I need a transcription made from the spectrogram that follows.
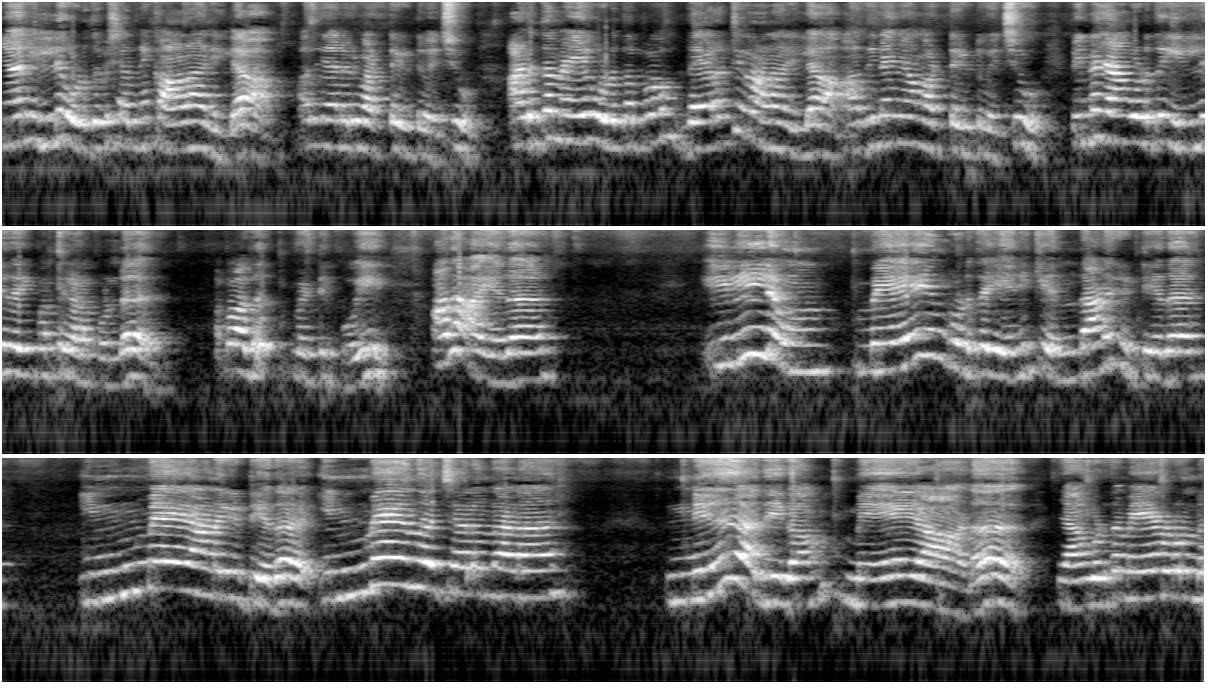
ഞാൻ ഇല്ല കൊടുത്തു പക്ഷെ അതിനെ കാണാനില്ല. അത് ഞാനൊരു വട്ട ഇട്ട് വെച്ചു. അടുത്ത മേ കൊടുത്തപ്പോ ഡയറക്റ്റ് കാണാനില്ല. അതിനെ ഞാൻ വട്ട ഇട്ട് വെച്ചു. പിന്നെ ഞാൻ കൊടുത്ത ഇല്ല് ഇപ്പുറത്ത് കിടപ്പുണ്ട്. അപ്പൊ അത് വെട്ടിപ്പോയി. അതായത് ഇല്ലും മേയും കൊടുത്ത എനിക്ക് എന്താണ് കിട്ടിയത്? ഇന്മേയാണ് കിട്ടിയത്. ഇൻമേ എന്ന് വെച്ചാൽ എന്താണ്? ന് അധികം മേയാണ്. ഞാൻ കൊടുത്ത മേ ഉണ്ട്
